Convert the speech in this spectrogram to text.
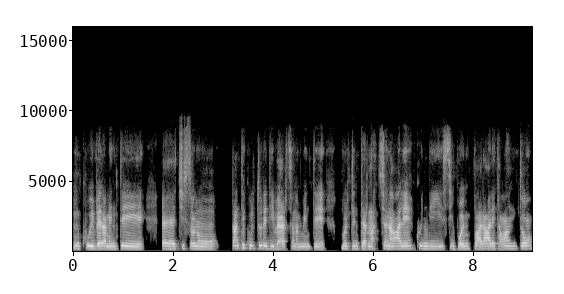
in cui veramente eh, ci sono tante culture diverse, un ambiente molto internazionale, quindi si può imparare tanto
